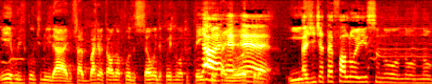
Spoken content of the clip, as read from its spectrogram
erros de continuidade, sabe? O Batman tava numa posição e depois no outro take Ah, ele tá é- em outra. é, E A gente até falou isso no, no, no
